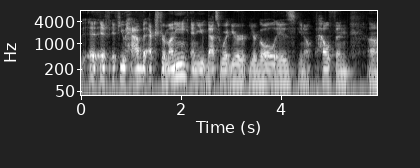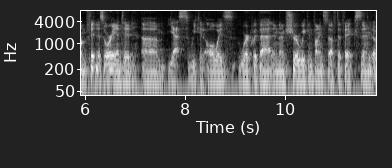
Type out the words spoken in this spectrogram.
if if you have the extra money and you that's what your your goal is, you know, health and um, fitness oriented. Um, yes, we could always work with that, and I'm sure we can find stuff to fix. And Yeah.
